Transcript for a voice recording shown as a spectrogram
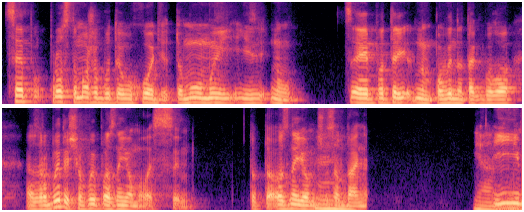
це просто може бути у ході. Тому ми і, ну, це потрібно, ну, повинно так було зробити, щоб ви познайомились з цим. Тобто ознайомчі Мгм. завдання. Я І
